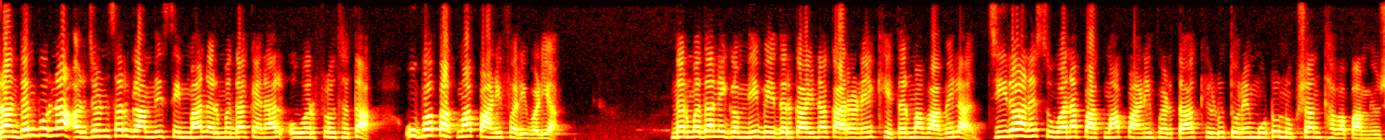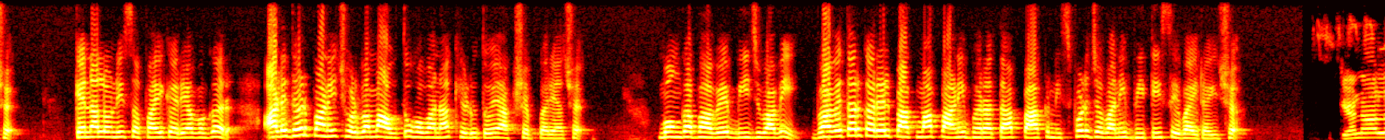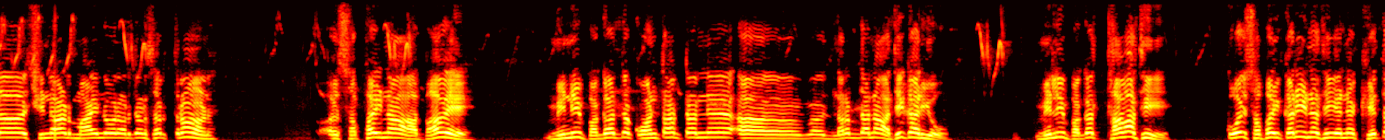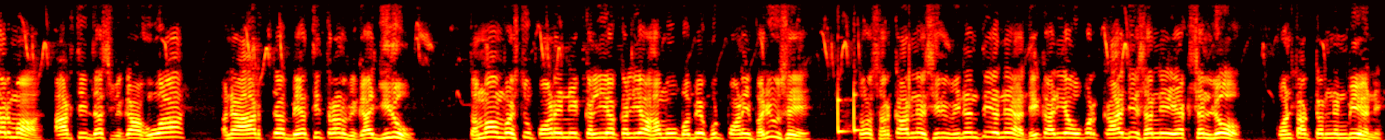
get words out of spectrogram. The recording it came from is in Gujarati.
રાંધનપુરના અરજણસર ગામની સીમમાં નર્મદા કેનાલ ઓવરફ્લો થતા ઊભા પાકમાં પાણી ફરી વળ્યા. નર્મદા નિગમની બેદરકારીના કારણે ખેતરમાં વાવેલા જીરા અને સુવાના પાકમાં પાણી ભરતા ખેડૂતોને મોટું નુકસાન થવા પામ્યું છે. કેનાલોની સફાઈ કર્યા વગર આડેધડ પાણી છોડવામાં આવતું હોવાના ખેડૂતોએ આક્ષેપ કર્યા છે. મોંઘા ભાવે બીજ વાવી વાવેતર કરેલ પાકમાં પાણી ભરાતા પાક નિષ્ફળ જવાની ભીતિ સેવાઈ રહી છે. કેનાલ છીનાડ માયનોર અર્જણસર ત્રણ સફાઈના અભાવે મિની ભગત કોન્ટ્રાક્ટરને નર્મદાના અધિકારીઓ મિલી ભગત થવાથી કોઈ સફાઈ કરી નથી અને ખેતરમાં આઠથી દસ વીઘા હુવા અને આઠ બેથી ત્રણ વીઘા જીરું, તમામ વસ્તુ પાણીની કલિયા કલિયા હમું બબે ફૂટ પાણી ભર્યું છે, તો સરકારને શ્રી વિનંતી અને અધિકારીઓ ઉપર કાયદેસરની એક્શન લો, કોન્ટ્રાક્ટરને બી અને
